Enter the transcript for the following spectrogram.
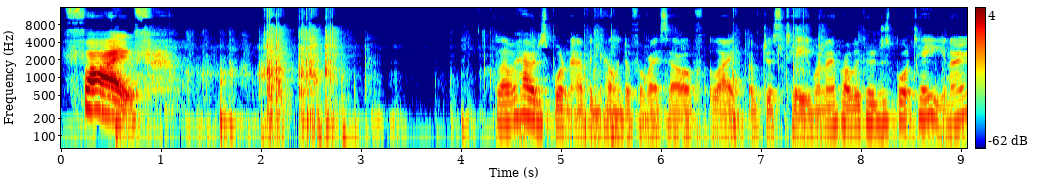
Five. I love how I just bought an advent calendar for myself, like of just tea, when I probably could have just bought tea, you know?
